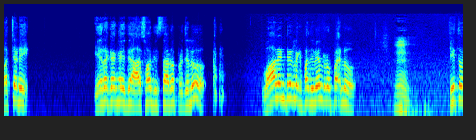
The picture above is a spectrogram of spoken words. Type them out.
పచ్చడి ఏ రకంగా అయితే ఆస్వాదిస్తారో ప్రజలు వాలంటీర్లకి పదివేల రూపాయలు. జీతం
